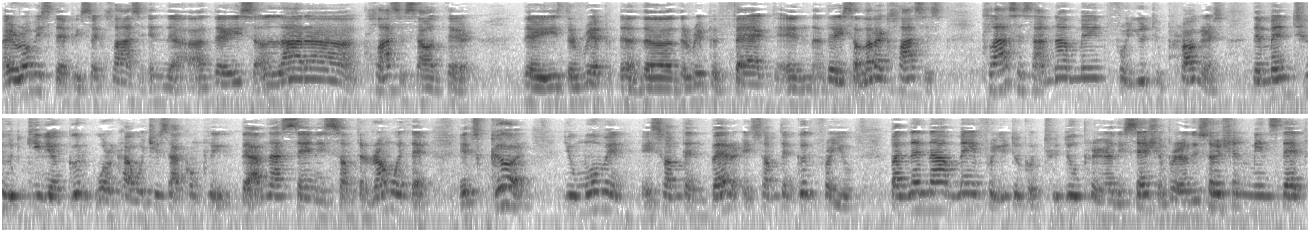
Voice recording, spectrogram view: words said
aerobic step is a class, and uh, there is a lot of classes out there there is the rip uh, the the rip effect and there is a lot of classes. Classes are not meant for you to progress. They're meant to give you a good workout which is a complete i'm not saying it's something wrong with it. It's good. You moving is something better is something good for you but they're not made for you to, go, to do periodization. Periodization means that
